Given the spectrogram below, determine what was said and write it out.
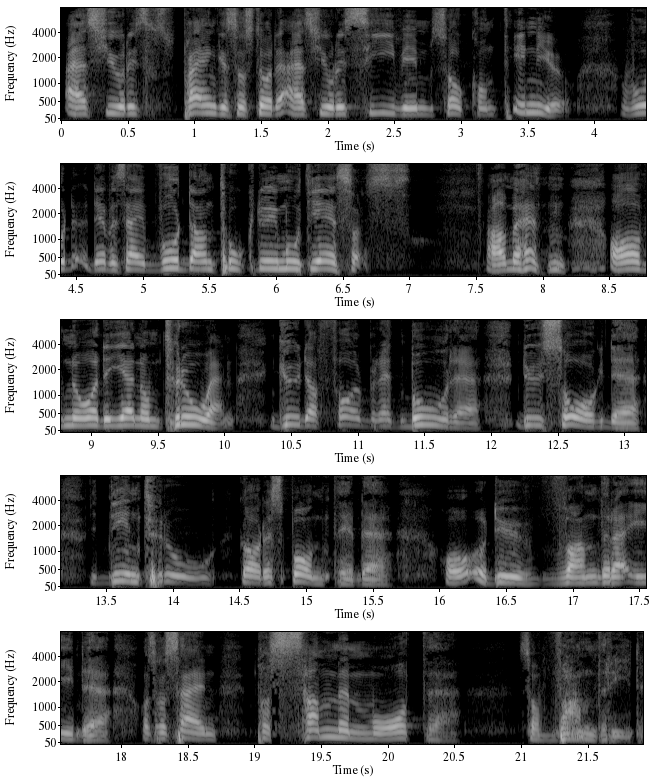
As you, på engelska står det as you receive him, so continue. Det vill säga, hurdan tog du emot Jesus? Amen. Av nåde genom troen. Gud har förberett bordet. Du såg det. Din tro gav respons till det. Och, och, du vandrar i det. Och så säger han, på samma måte så vandrar i det.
